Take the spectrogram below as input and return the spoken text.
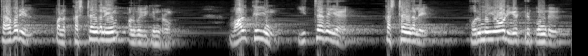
தவறில் பல கஷ்டங்களையும் அனுபவிக்கின்றோம். வாழ்க்கையின் இத்தகைய கஷ்டங்களை பொறுமையோடு ஏற்றுக்கொண்டு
